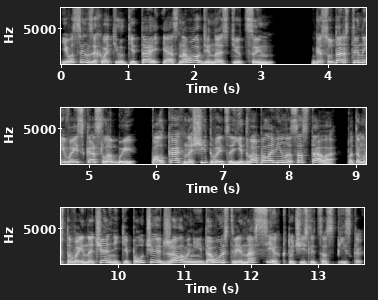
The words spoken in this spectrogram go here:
Его сын захватил Китай и основал династию Цин. Государственные войска слабы, в полках насчитывается едва половина состава, потому что военачальники получают жалование и довольствие на всех, кто числится в списках,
